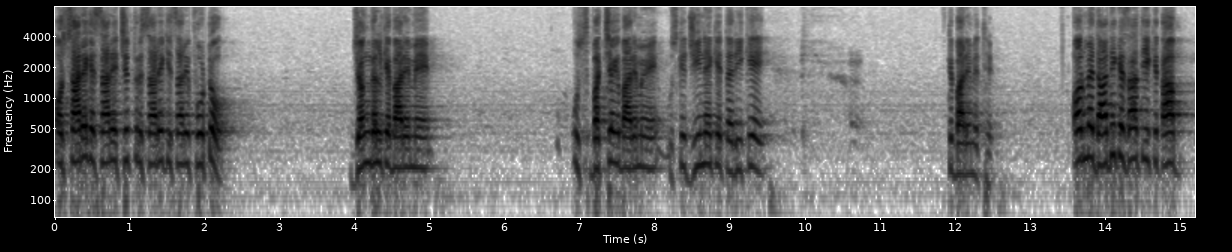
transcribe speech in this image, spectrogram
और सारे के सारे चित्र, सारे के सारे फ़ोटो जंगल के बारे में, उस बच्चे के बारे में, उसके जीने के तरीके के बारे में थे। और मैं दादी के साथ ये किताब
